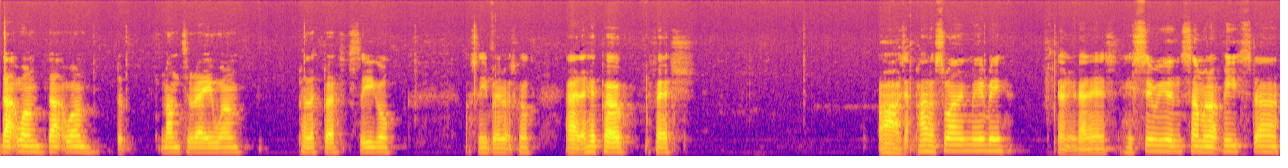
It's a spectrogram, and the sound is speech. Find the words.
that one, that one, the Manta Ray one, Pelipper, Seagull, or Seabird, what it's called, uh, the Hippo, the fish. Oh, is that Piloswine maybe? Don't know who that is. Hisuian, Samurott, V-Star.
